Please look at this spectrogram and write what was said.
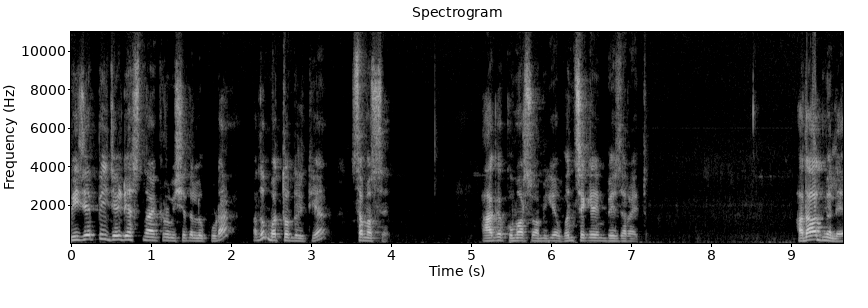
B J P J D S ನಾಯಕರ ವಿಷಯದಲ್ಲೂ ಕೂಡ ಅದು ಮತ್ತೊಂದು ರೀತಿಯ ಸಮಸ್ಯೆ. ಆಗ ಕುಮಾರಸ್ವಾಮಿಗೆ ಒಂದು ಸೆಕೆಂಡ್ ಬೇಜಾರಾಯಿತು. ಅದಾದಮೇಲೆ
